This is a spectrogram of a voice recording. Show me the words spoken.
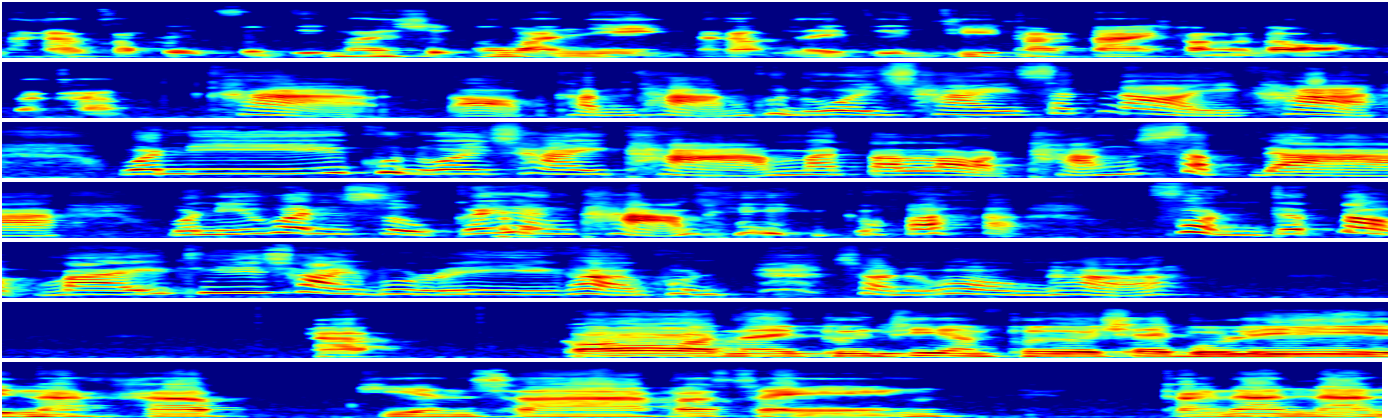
นะครับก็เป็นฝนที่มากที่สุดเมื่อวานนี้นะครับในพื้นที่ภาคใต้ฝั่งตะวันออกนะครับ ค่ะตอบคำถามคุณอวยชัยสักหน่อยค่ะ วันนี้คุณอวยชัยถามมาตลอดทั้งสัปดาห์ วันนี้วันศุกร์ก็ยังถามอีกว่า ฝนจะตกไหมที่ชัยบุรีค่ะ คุณชานุพงศ์ค่ะครับ ก็ในพื้นที่อำเภอชัยบุรีนะครับเคียนซาพระแสงทางด้านนั้น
